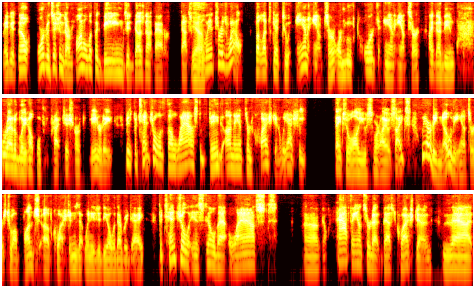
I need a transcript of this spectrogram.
maybe it's no organizations are monolithic beings. It does not matter that's yeah. a answer as well. But let's get to an answer or move towards an answer. I think that'd be incredibly helpful for the practitioner community because potential is the last big unanswered question. We actually, thanks to all you smart IO psychs, we already know the answers to a bunch of questions that we need to deal with every day. Potential is still that last uh, half answered at best question that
